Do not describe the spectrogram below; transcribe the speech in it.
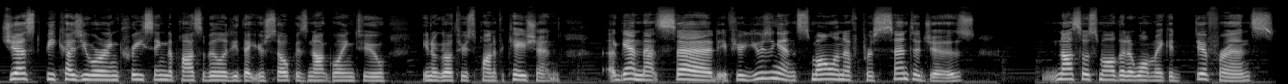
just because you are increasing the possibility that your soap is not going to, you know, go through saponification. Again, that said, if you're using it in small enough percentages, not so small that it won't make a difference,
